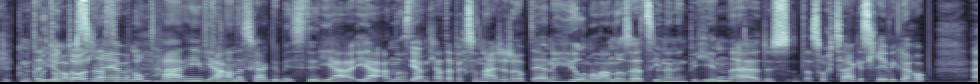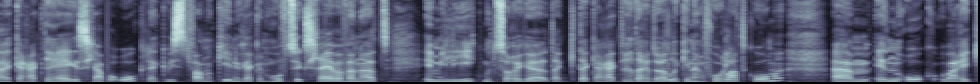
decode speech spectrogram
ik moet dat moet onthouden dat ze blond haar heeft, ja. van anders ga ik de mist in. Ja, ja anders ja. dan gaat dat personage er op het einde helemaal anders uitzien dan in het begin. dus dat soort zaken schreef ik daarop. karaktereigenschappen ook, dat ik wist van, oké, okay, nu ga ik een hoofdstuk schrijven vanuit Emily. Ik moet zorgen dat ik dat karakter daar duidelijk in naar voren laat komen. Um, en ook waar ik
